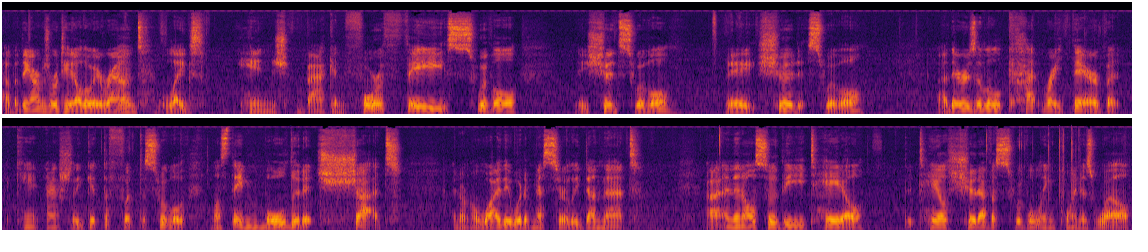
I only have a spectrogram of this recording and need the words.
Uh, but the arms rotate all the way around, legs hinge back and forth, they swivel, they should swivel, they should swivel. Uh, there is a little cut right there, but I can't actually get the foot to swivel unless they molded it shut. I don't know why they would have necessarily done that. Uh, and then also the tail. The tail should have a swiveling point as well.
